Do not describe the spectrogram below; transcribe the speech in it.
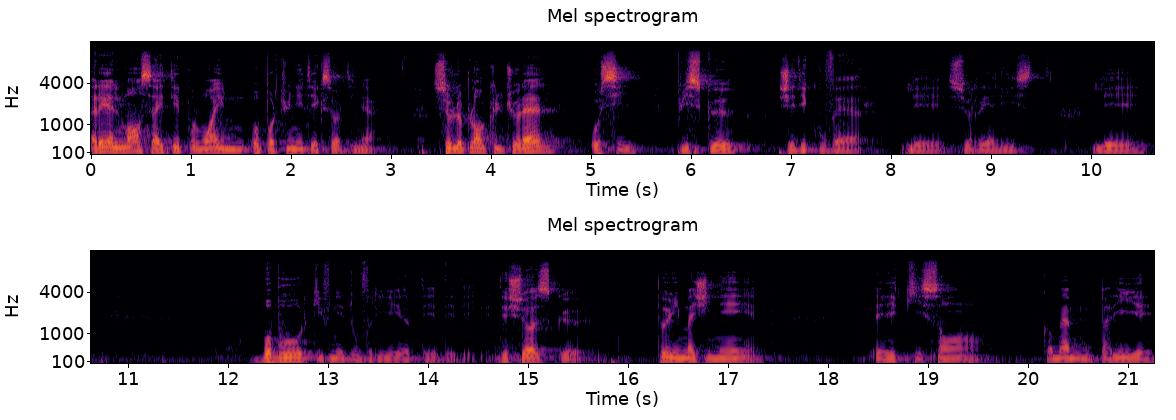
réellement, ça a été pour moi une opportunité extraordinaire. Sur le plan culturel aussi, puisque j'ai découvert les surréalistes, les Beaubourg qui venaient d'ouvrir, des, choses que peut imaginer et qui sont quand même, Paris est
